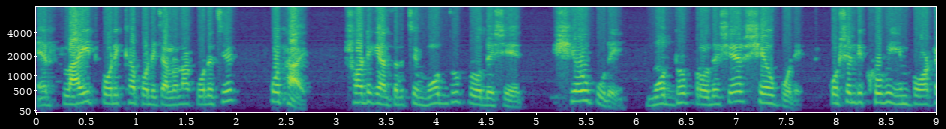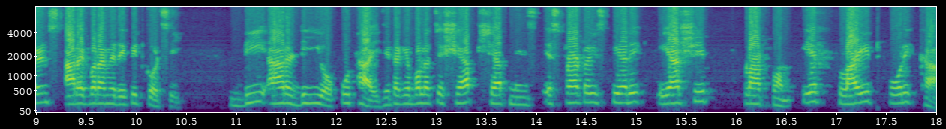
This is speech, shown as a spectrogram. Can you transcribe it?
এর ফ্লাইট পরীক্ষা পরিচালনা করেছে কোথায়? সঠিক অ্যান্সার হচ্ছে মধ্যপ্রদেশের, শেওপুরে। মধ্যপ্রদেশের শেওপুরে। কোশ্চেনটি খুবই ইম্পর্টেন্ট আরেকবার আমি রিপিট করছি। ডিআরডিও কোথায়? যেটাকে বলা হচ্ছে SHAP SHAP means stratospheric airship platform এর ফ্লাইট পরীক্ষা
